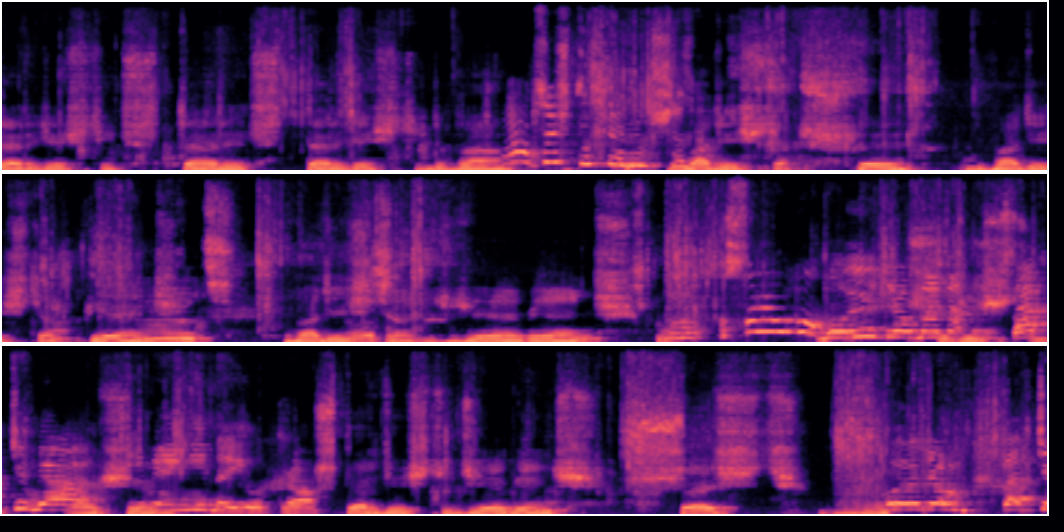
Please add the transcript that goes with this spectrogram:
44, 42, No coś tu się nie przyda. 23, 25, 29, No, Bo jutro mama, Trzydzieści babcia miała osiem. imieniny jutro. 49, 6, Bo jutro babcia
